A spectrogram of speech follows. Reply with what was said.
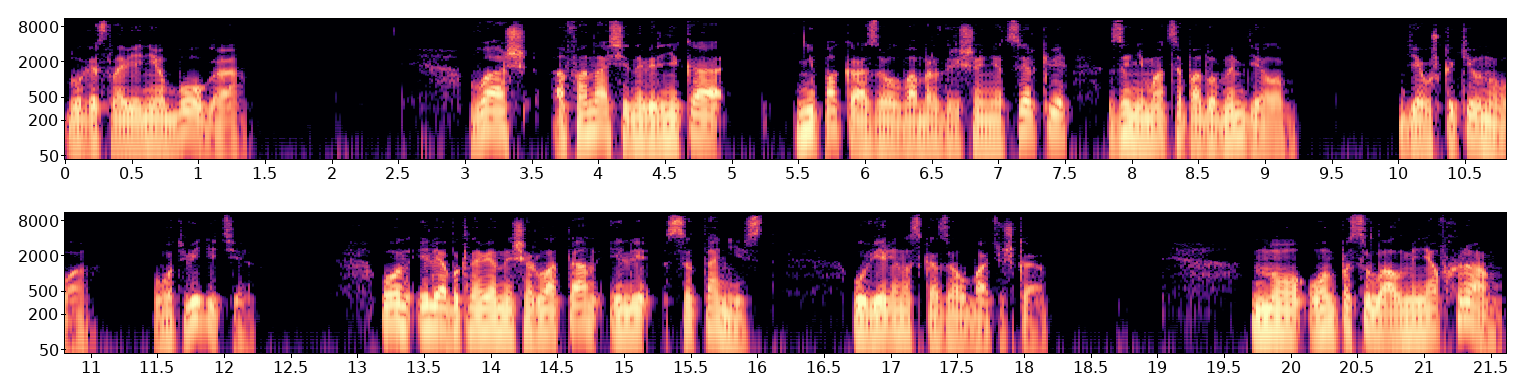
благословение Бога. Ваш Афанасий наверняка не показывал вам разрешение церкви заниматься подобным делом. Девушка кивнула. Вот видите? Он или обыкновенный шарлатан, или сатанист, уверенно сказал батюшка. Но он посылал меня в храм,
